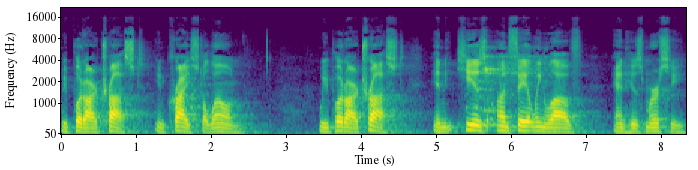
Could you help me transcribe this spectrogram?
we put our trust in Christ alone. We put our trust in His unfailing love and His mercy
